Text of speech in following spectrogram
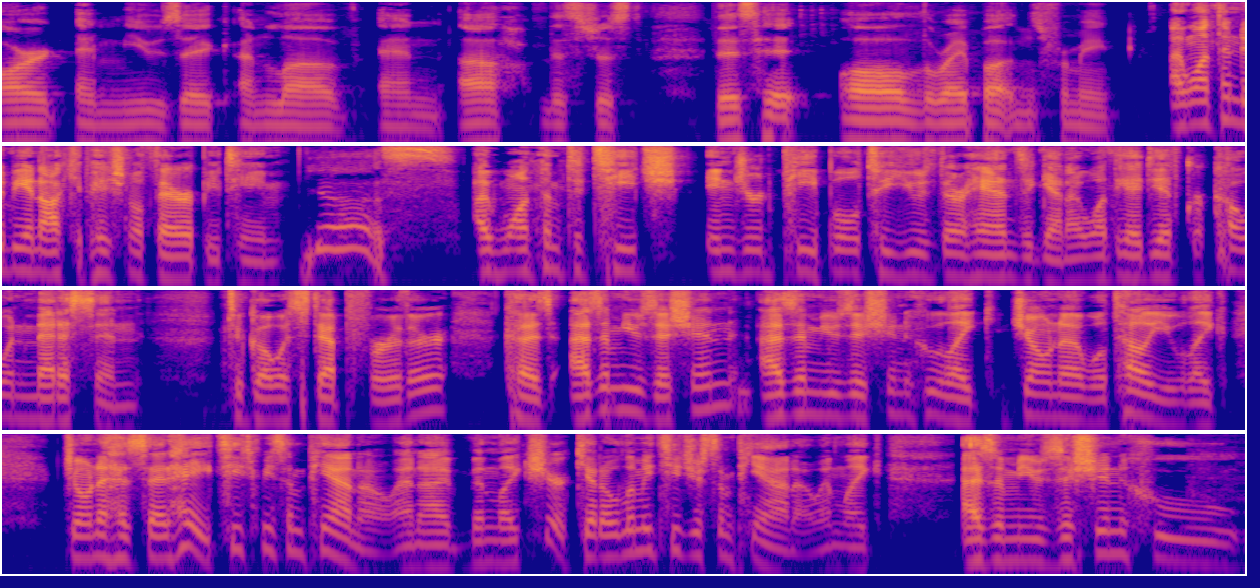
art and music and love. And uh this just this hit all the right buttons for me. I want them to be an occupational therapy team. Yes. I want them to teach injured people to use their hands again. I want the idea of Krakoan medicine to go a step further. Because as a musician, as a musician who, like Jonah will tell you, like Jonah has said, "Hey, teach me some piano," and I've been like, "Sure, kiddo, let me teach you some piano." And like, as a musician who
